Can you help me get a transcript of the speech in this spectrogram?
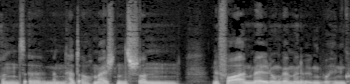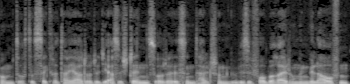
und äh, man hat auch meistens schon eine Voranmeldung, wenn man irgendwo hinkommt durch das Sekretariat oder die Assistenz oder es sind halt schon gewisse Vorbereitungen gelaufen.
